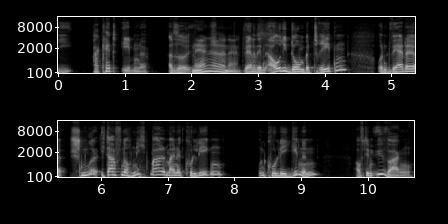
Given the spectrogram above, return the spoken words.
die Parkettebene. Also nee, nee. nee. ich werde den Audi-Dom betreten und werde schnur. Ich darf noch nicht mal meine Kollegen und Kolleginnen auf dem Ü-Wagen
